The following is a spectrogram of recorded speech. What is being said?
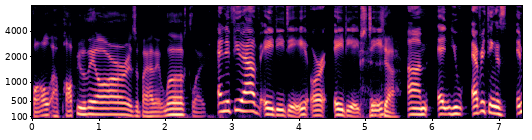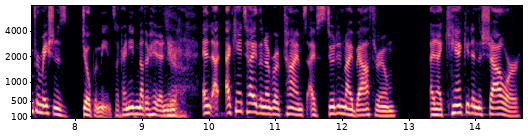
vol- how popular they are? Is it by how they look? Like, And if you have ADD or ADHD, Yeah. um, and you everything is information is dopamine. It's like I need another hit. I need, Yeah. and I, I can't tell you the number of times I've stood in my bathroom and I can't get in the shower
